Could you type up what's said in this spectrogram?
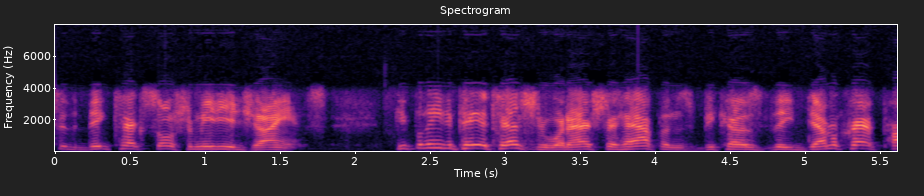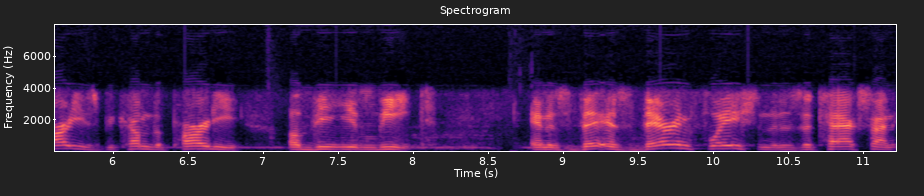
to the big tech social media giants. People need to pay attention to what actually happens because the Democrat Party has become the party of the elite. And it's, the, it's their inflation that is a tax on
